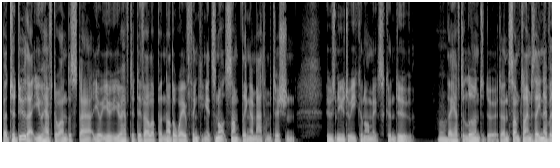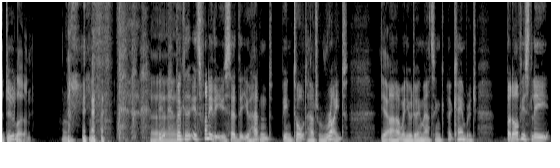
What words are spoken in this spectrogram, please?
But to do that, you have to understand, you, you, you have to develop another way of thinking. It's not something a mathematician who's new to economics can do. Mm. They have to learn to do it, and sometimes they never do learn. Mm. uh, because it's funny that you said that you hadn't been taught how to write yeah. uh, when you were doing maths in, at Cambridge, but obviously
